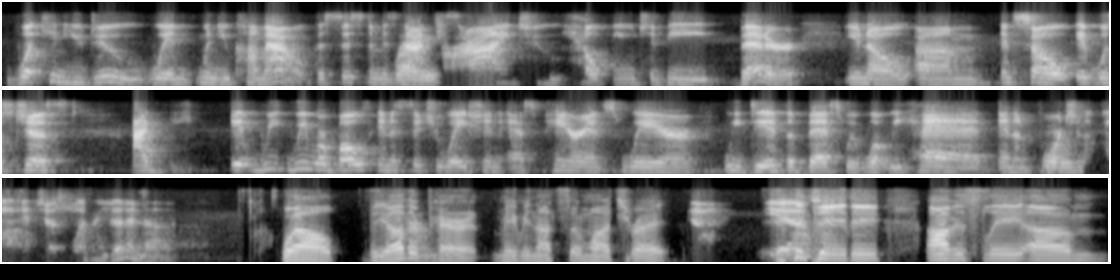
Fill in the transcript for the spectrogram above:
what can you do when when you come out? The system is right. not designed to help you to be better, you know. Um, and so it was just, I it, we, we were both in a situation as parents where we did the best with what we had, and unfortunately, it just wasn't good enough. Well, the other parent, maybe not so much, right? Yeah. JD, obviously, um,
